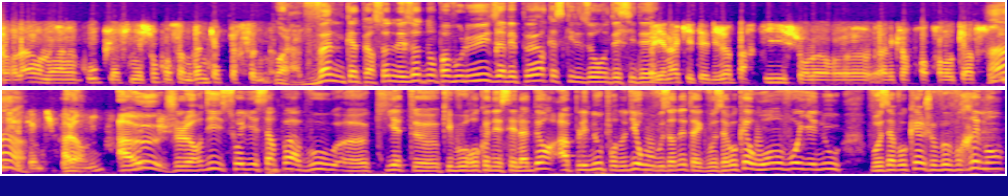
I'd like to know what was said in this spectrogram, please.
Alors là, on a un groupe, l'assignation concerne 24 personnes. Voilà, 24 personnes. Les autres n'ont pas voulu, ils avaient peur. Qu'est-ce qu'ils ont décidé Il y en a qui étaient déjà partis sur leur, euh, avec leur propre avocat, Ah, un petit peu alors, à eux, je leur dis, soyez sympas, vous euh, qui êtes, euh, qui vous reconnaissez là-dedans, appelez-nous pour nous dire où vous en êtes avec vos avocats ou envoyez-nous vos avocats. Je veux vraiment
